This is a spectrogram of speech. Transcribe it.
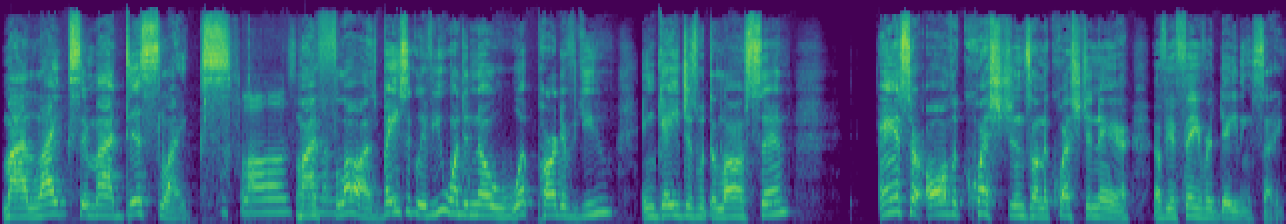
My likes and my dislikes, Flaws. my of it. flaws. Basically, if you want to know what part of you engages with the law of sin, answer all the questions on the questionnaire of your favorite dating site.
